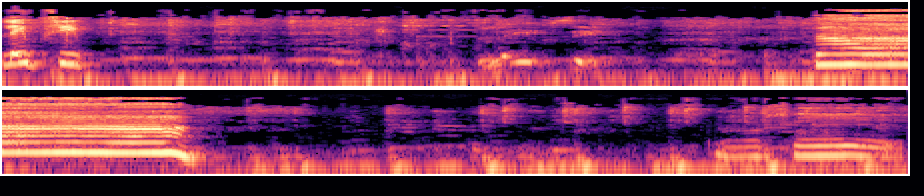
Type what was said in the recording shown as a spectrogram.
Leipzig. Leipzig. ¡Ah! No sé.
